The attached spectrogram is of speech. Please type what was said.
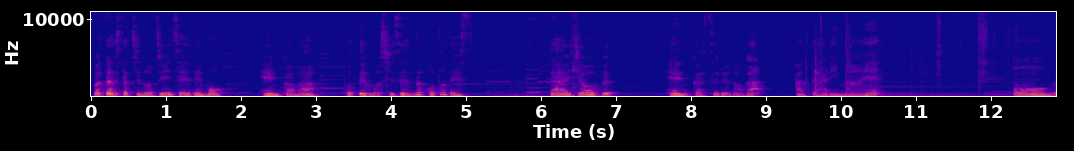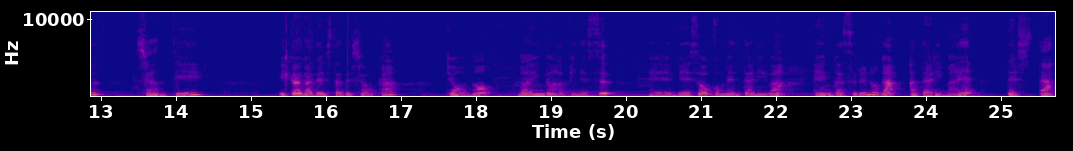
私たちの人生でも変化はとても自然なことです。大丈夫。変化するのが当たり前。オーム。シャンティ。いかがでしたでしょうか？今日のマインドハピネス、えー、瞑想コメンタリーは変化するのが当たり前でした。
